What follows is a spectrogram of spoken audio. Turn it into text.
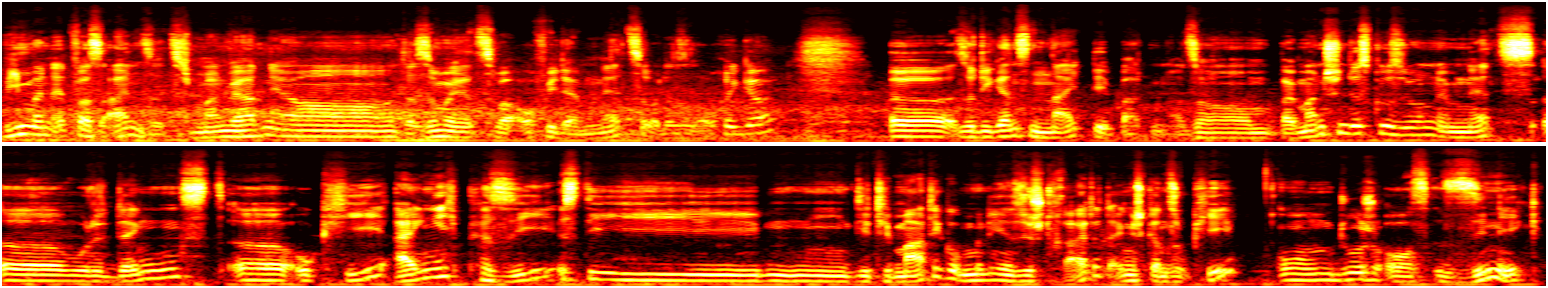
wie man etwas einsetzt. Ich meine, wir hatten ja, da sind wir jetzt zwar auch wieder im Netz, aber das ist auch egal, äh, so die ganzen Neiddebatten. Also bei manchen Diskussionen im Netz, äh, wo du denkst, äh, okay, eigentlich per se ist die, mh, die Thematik, um die ihr sich streitet, eigentlich ganz okay und durchaus sinnig.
